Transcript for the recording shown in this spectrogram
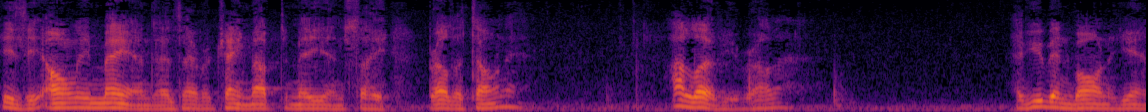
He's the only man that's ever came up to me and say, Brother Tony, I love you, brother. Have you been born again?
